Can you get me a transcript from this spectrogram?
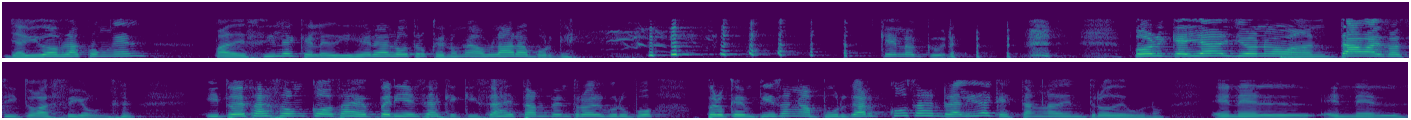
Ya yo iba a hablar con él para decirle que le dijera al otro que no me hablara porque... ¡Qué locura! porque ya yo no aguantaba esa situación. Y todas esas son cosas, experiencias que quizás están dentro del grupo, pero que empiezan a purgar cosas en realidad que están adentro de uno. En el, en el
